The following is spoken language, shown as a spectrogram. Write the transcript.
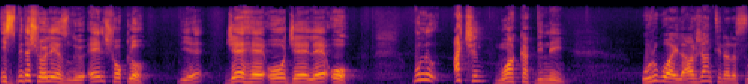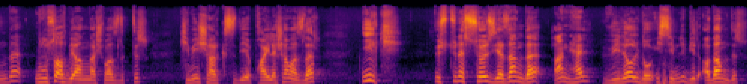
İsmi de şöyle yazılıyor. El Şoklo diye. C-H-O-C-L-O. Bunu açın muhakkak dinleyin. Uruguay ile Arjantin arasında ulusal bir anlaşmazlıktır. Kimin şarkısı diye paylaşamazlar. İlk üstüne söz yazan da Angel Viloldo isimli bir adamdır.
